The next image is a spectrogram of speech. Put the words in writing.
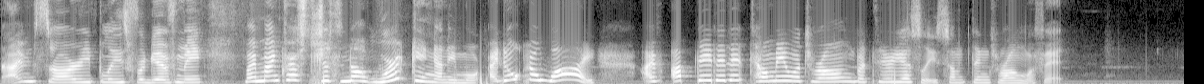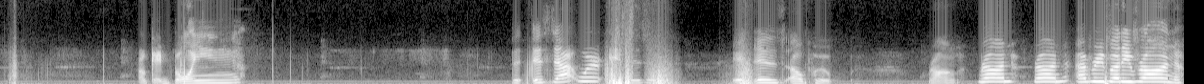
I'm sorry. Please forgive me. My Minecraft's just not working anymore. I don't know why. I've updated it. Tell me what's wrong, but seriously, something's wrong with it. Okay, boing. Is that where it is? It is. Oh, poop. Wrong. Run, run, everybody run.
